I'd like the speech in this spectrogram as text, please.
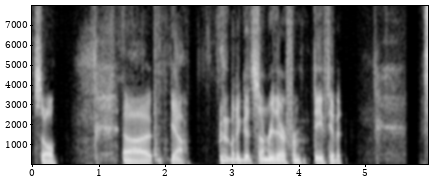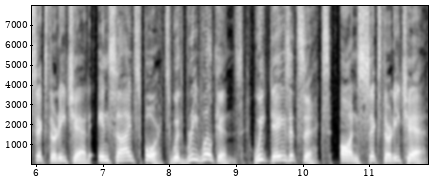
So, uh, yeah, but a good summary there from Dave Tippett. 630 CHED Inside Sports with Reed Wilkins. Weekdays at 6 on 630 CHED.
